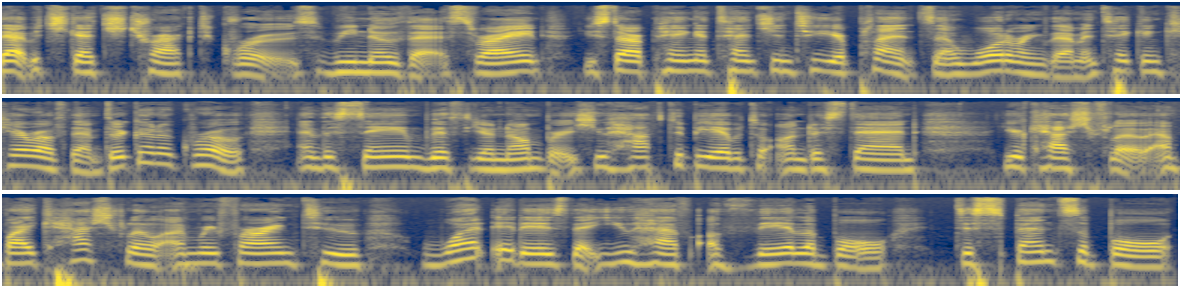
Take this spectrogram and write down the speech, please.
That which gets tracked grows. We know this, right? You start paying attention to your plants and watering them and taking care of them, they're going to grow. And the same with your numbers. You have to be able to understand your cash flow. And by cash flow, I'm referring to what it is that you have available dispensable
